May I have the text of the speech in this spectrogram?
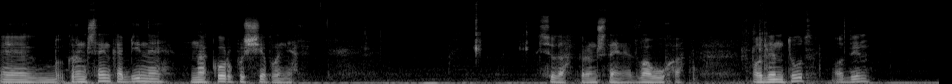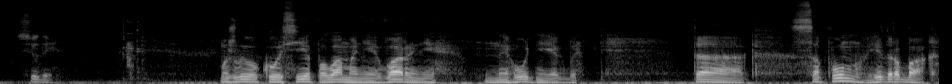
е, кронштейн кабіни на корпус щеплення. Сюди, кронштейни, два вуха. Один тут, один сюди. Можливо, когось є поламані, варені, негодні, якби. Так, сапун гідробак.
